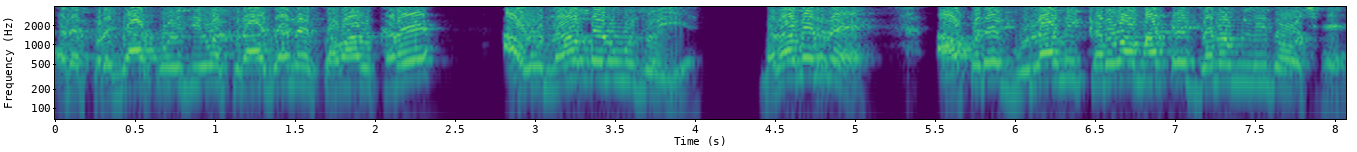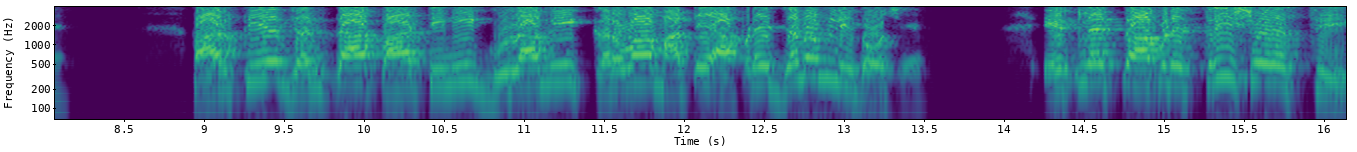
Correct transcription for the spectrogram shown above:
અને પ્રજા કોઈ દિવસ રાજાને સવાલ કરે? આવું ન બનવું જોઈએ. બરાબર ને? આપણે ગુલામી કરવા માટે જન્મ લીધો છે. ભારતીય જનતા પાર્ટીની ગુલામી કરવા માટે આપણે જન્મ લીધો છે. એટલે જ તો આપણે ત્રીસ વર્ષથી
